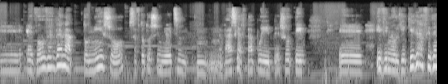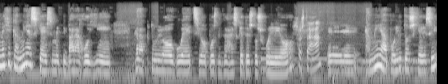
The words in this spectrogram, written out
Ε, εδώ βέβαια να τονίσω σε αυτό το σημείο έτσι με βάση αυτά που είπες ότι ε, η δημιουργική γραφή δεν έχει καμία σχέση με την παραγωγή γραπτού λόγου έτσι όπως διδάσκεται στο σχολείο. Σωστά. Ε, καμία απολύτως σχέση.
